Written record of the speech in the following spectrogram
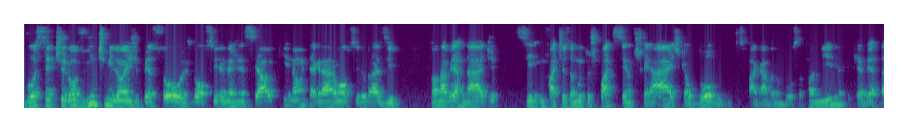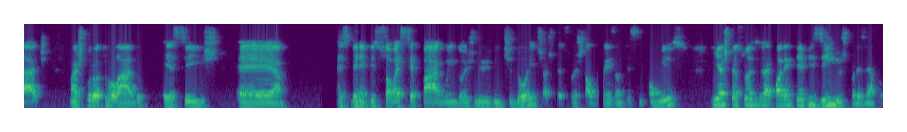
você tirou 20 milhões de pessoas do auxílio emergencial que não integraram o Auxílio Brasil. Então, na verdade, se enfatiza muito os 400 reais, que é o dobro do que se pagava no Bolsa Família, o que é verdade, mas, por outro lado, esses, é, esse benefício só vai ser pago em 2022, as pessoas talvez antecipam isso, e as pessoas é, podem ter vizinhos, por exemplo,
